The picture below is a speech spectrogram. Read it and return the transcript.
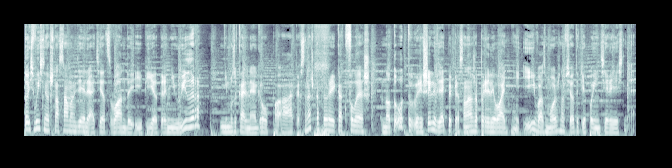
То есть выяснилось, что на самом деле отец Ванды и Пьетро Ньюизер не музыкальная группа, а персонаж, который как Флэш. Но тут решили взять по персонажа порелевантней и, возможно, все-таки поинтереснее.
